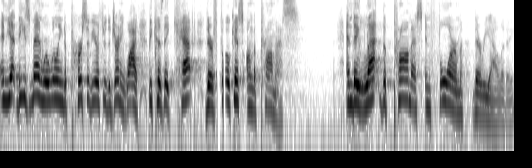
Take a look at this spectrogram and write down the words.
And yet these men were willing to persevere through the journey. Why? Because they kept their focus on the promise. And they let the promise inform their reality.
